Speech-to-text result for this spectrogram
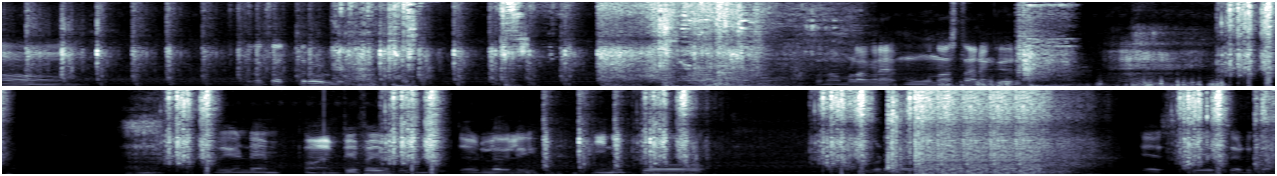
ആ. അതൊക്കെ അത്രേ ഉള്ളൂ. അപ്പൊ നമ്മളങ്ങനെ മൂന്നാം സ്ഥാനം കയറി. വീണ്ടും എം ആ എം പി ഫൈവിന്റെ ഉണ്ട് തേർഡ് ലെവലിൽ ഇനിയിപ്പോൾ ഇവിടെ എസ് കെ എസ് എടുക്കാം.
